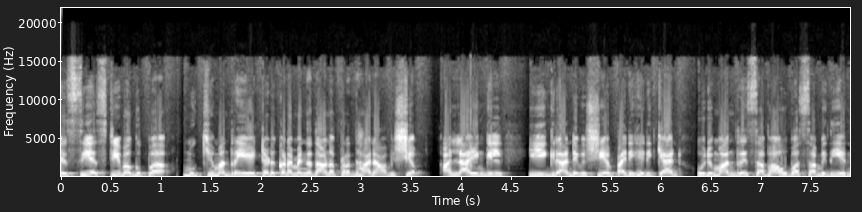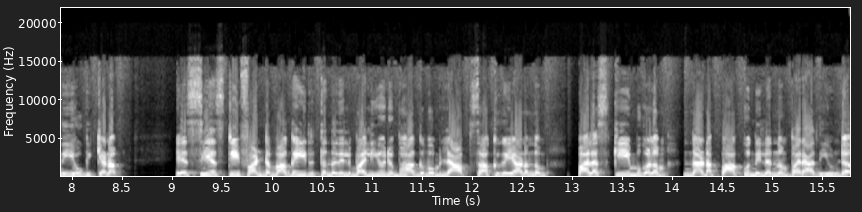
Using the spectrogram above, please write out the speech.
എസ് സി എസ് ടി വകുപ്പ് മുഖ്യമന്ത്രി ഏറ്റെടുക്കണമെന്നതാണ് പ്രധാന ആവശ്യം. അല്ല എങ്കിൽ ഈ ഗ്രാന്റ് വിഷയം പരിഹരിക്കാൻ ഒരു മന്ത്രിസഭാ ഉപസമിതിയെ നിയോഗിക്കണം. S C S T fund വകയിരുത്തുന്നതിൽ വലിയൊരു ഭാഗവും ലാപ്സാക്കുകയാണെന്നും പല സ്കീമുകളും നടപ്പാക്കുന്നില്ലെന്നും പരാതിയുണ്ട്.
